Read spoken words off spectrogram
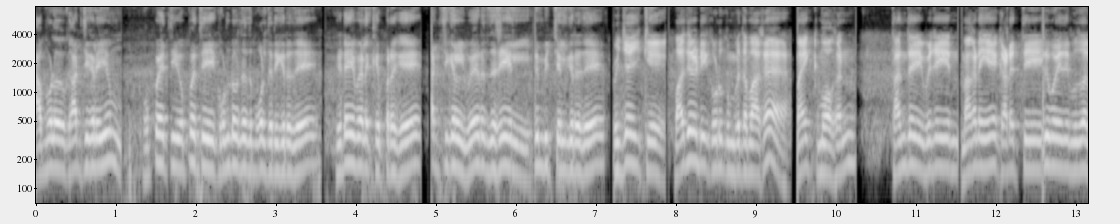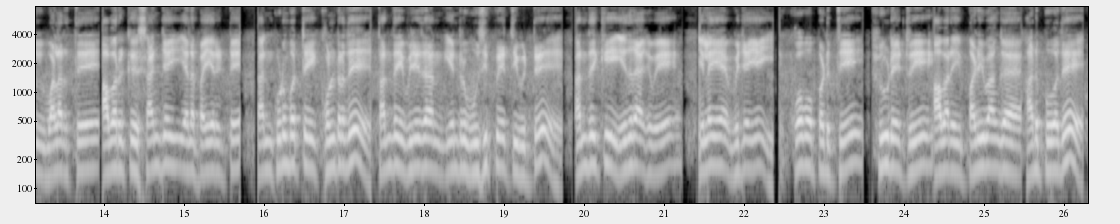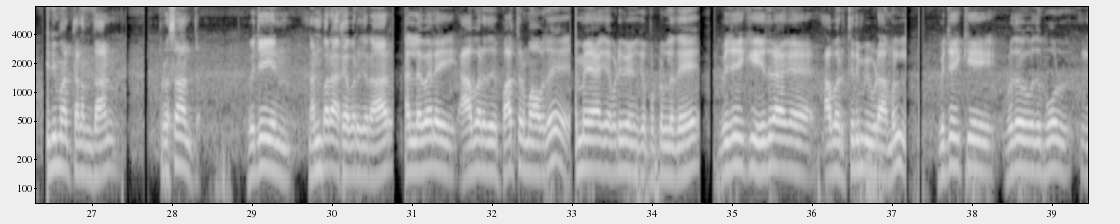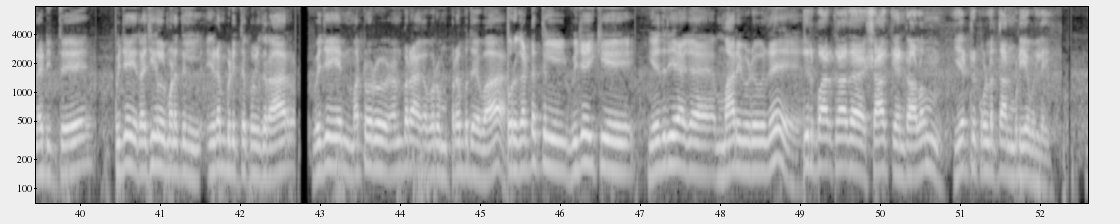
அவ்வளவு காட்சிகளையும் உற்பத்தி உற்பத்தி கொண்டு வந்தது போல் தெரிகிறது. இடைவேளைக்கு பிறகு காட்சிகள் வேறு திசையில் திரும்பிச் செல்கிறது. விஜய்க்கு பதிலடி கொடுக்கும் விதமாக மைக் மோகன் தந்தை விஜயின் மகனையே கடத்தி இரு வயது முதல் வளர்த்து அவருக்கு சஞ்சய் என பெயரிட்டு தன் குடும்பத்தை கொன்றது தந்தை விஜய்தான் என்று உசிப்பேற்றிவிட்டு தந்தைக்கு எதிராகவே இளைய விஜயை கோபப்படுத்தி சூடேற்றி அவரை பழிவாங்க அனுப்புவது சினிமா பிரசாந்த் விஜயின் நண்பராக வருகிறார். நல்ல வேலை அவரது பாத்திரமாவது செம்மையாக வடிவமைக்கப்பட்டுள்ளது. விஜய்க்கு எதிராக அவர் திரும்பி விடாமல் விஜய்க்கு உதவுவது போல் நடித்து விஜய் ரசிகர்கள் மனதில் இடம் பிடித்துக் கொள்கிறார். விஜயின் மற்றொரு நண்பராக வரும் பிரபுதேவா ஒரு கட்டத்தில் விஜய்க்கு எதிரியாக மாறிவிடுவது எதிர்பார்க்காத ஷாக் என்றாலும் ஏற்றுக்கொள்ளத்தான் முடியவில்லை.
